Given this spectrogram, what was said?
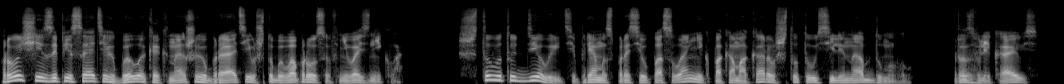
Проще записать их было как наших братьев, чтобы вопросов не возникло. «Что вы тут делаете?» — прямо спросил посланник, пока Макаров что-то усиленно обдумывал. «Развлекаюсь».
